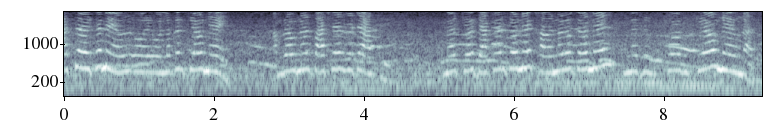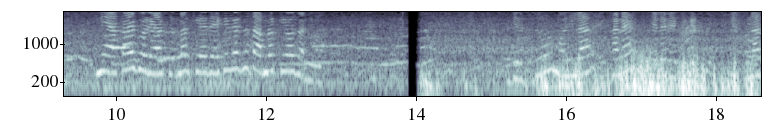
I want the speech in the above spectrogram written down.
আছে ওইখানে ওই- লোকের কেউ নেই। আমরা ওনার পাশের বেটে আছি। ওনার কেউ দেখার কেউ নেই, খাওয়ানোরও কেউ নেই কেউ- কেউ নেই ওনার উনি একাই পড়ে আছে ওনার কে রেখে গেছে তো আমরা কেউ জানি না। বৃদ্ধ মহিলা এখানে ফেলে রেখে গেছে। ওনার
